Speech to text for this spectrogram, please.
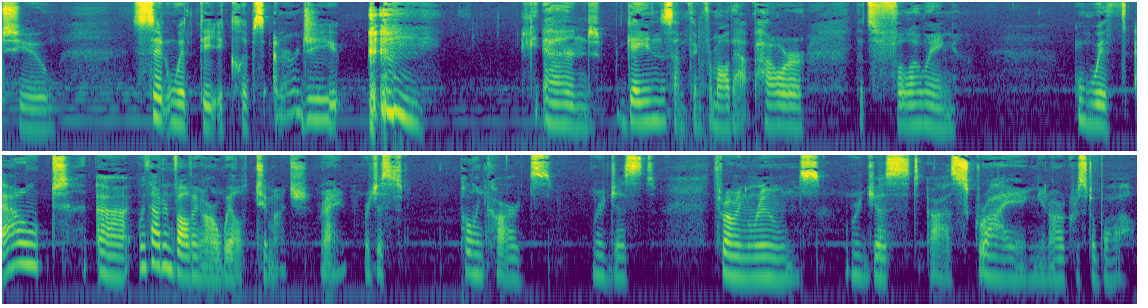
to sit with the eclipse energy and gain something from all that power that's flowing without uh, without involving our will too much, right? We're just pulling cards. We're just throwing runes. We're just uh, scrying in our crystal ball.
